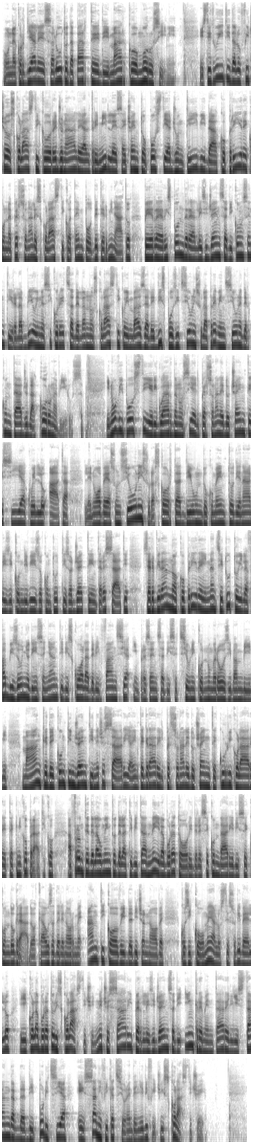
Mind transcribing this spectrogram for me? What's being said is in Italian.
Un cordiale saluto da parte di Marco Morosini. Istituiti dall'ufficio scolastico regionale altri 1600 posti aggiuntivi da coprire con personale scolastico a tempo determinato per rispondere all'esigenza di consentire l'avvio in sicurezza dell'anno scolastico in base alle disposizioni sulla prevenzione del contagio da coronavirus. I nuovi posti riguardano sia il personale docente sia quello ATA. Le nuove assunzioni, sulla scorta di un documento di analisi condiviso con tutti i soggetti interessati, serviranno a coprire coprire innanzitutto il fabbisogno di insegnanti di scuola dell'infanzia in presenza di sezioni con numerosi bambini, ma anche dei contingenti necessari a integrare il personale docente curricolare e tecnico-pratico a fronte dell'aumento dell'attività nei laboratori delle secondarie di secondo grado a causa delle norme anti-Covid-19, così come, allo stesso livello, i collaboratori scolastici necessari per l'esigenza di incrementare gli standard di pulizia e sanificazione degli edifici scolastici.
